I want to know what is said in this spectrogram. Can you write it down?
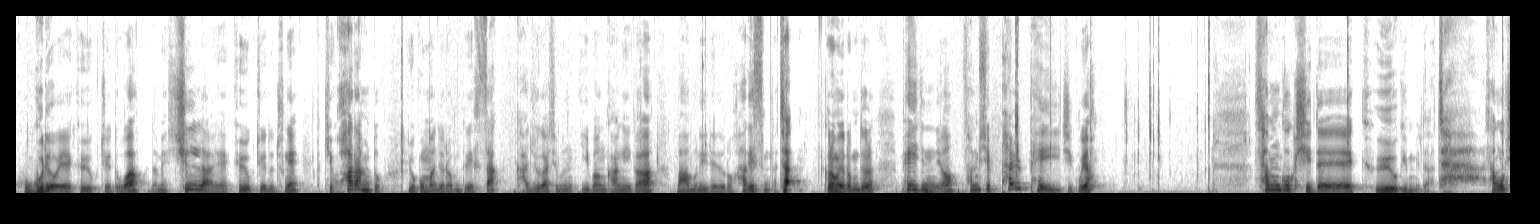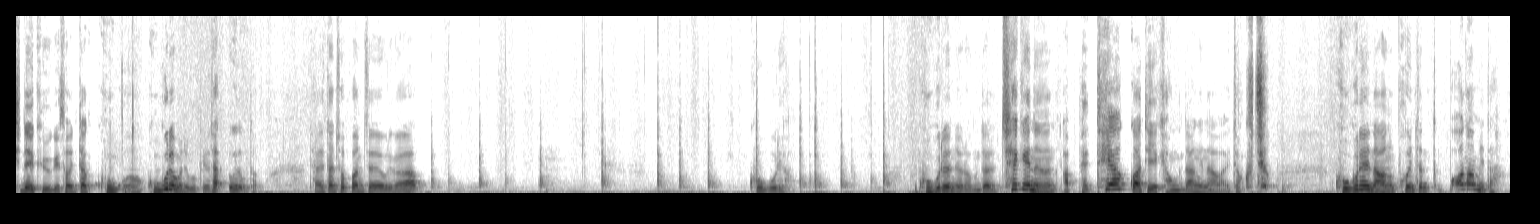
고구려의 교육제도와 그다음에 신라의 교육제도 중에 특히 화랑도 요것만 여러분들이 싹 가져가시면 이번 강의가 마무리되도록 하겠습니다. 자, 그러면 여러분들 페이지는요 38페이지고요. 삼국시대의 교육입니다. 자, 삼국시대의 교육에서 일단 고, 어, 고구려 먼저 볼게요. 자, 여기부터. 자, 일단 첫 번째 우리가 고구려. 고구려는 여러분들 책에는 앞에 태학과 뒤에 경당이 나와 있죠. 그렇죠? 고구려에 나오는 포인트는 뻔합니다.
